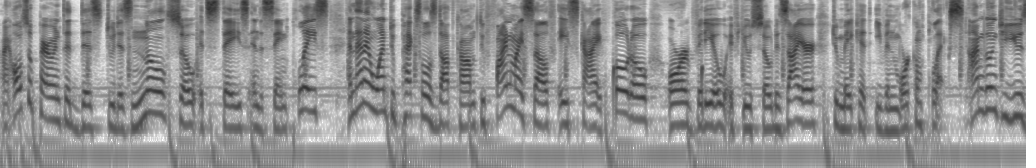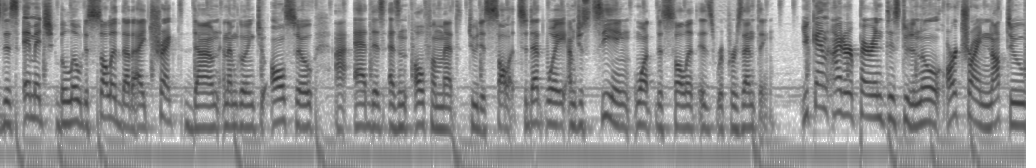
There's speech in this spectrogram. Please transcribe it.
I also parented this to this null so it stays in the same place. And then I went to pexels.com to find myself a sky photo or video if you so desire to make it even more complex. I'm going to use this image below the solid that I tracked down and I'm going to also uh, add this as an alpha matte to the solid. So that way I'm just seeing what the solid is representing. You can either parent this to the null or try not to,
